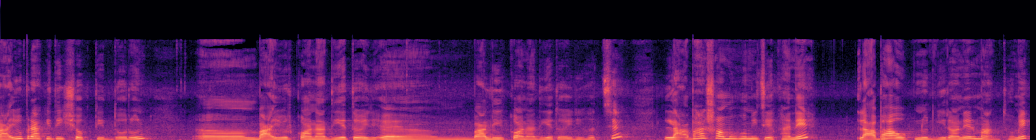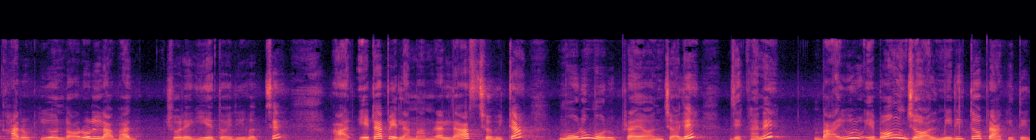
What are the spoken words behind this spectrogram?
বায়ু প্রাকৃতিক শক্তির দরুন বায়ুর কণা দিয়ে তৈরি বালির কণা দিয়ে তৈরি হচ্ছে। লাভা সমভূমি যেখানে লাভা অগ্নুদ্গিরণের মাধ্যমে ক্ষারকীয় নরল লাভা চড়ে গিয়ে তৈরি হচ্ছে। আর এটা পেলাম আমরা লাস্ট ছবিটা মরু মরুপ্রায় অঞ্চলে, যেখানে বায়ু এবং জল মিলিত প্রাকৃতিক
